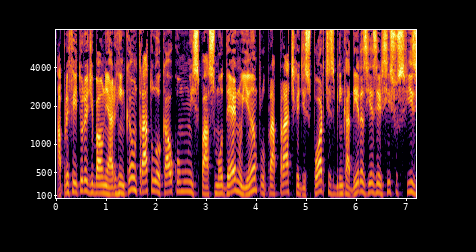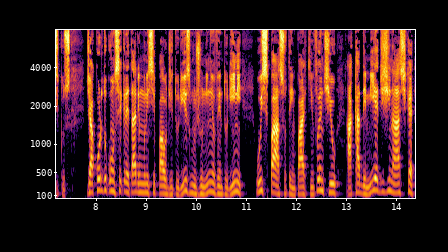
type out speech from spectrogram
A Prefeitura de Balneário Rincão trata o local como um espaço moderno e amplo para a prática de esportes, brincadeiras e exercícios físicos. De acordo com o secretário municipal de turismo, Juninho Venturini, o espaço tem parque infantil, academia de ginástica,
